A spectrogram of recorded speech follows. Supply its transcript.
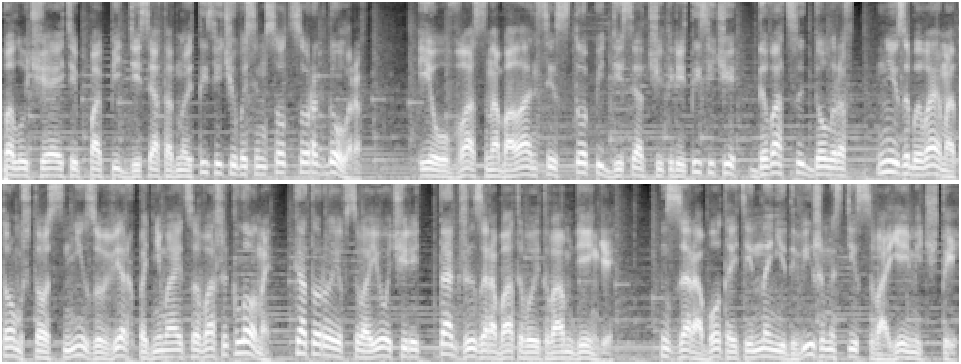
получаете по 51 840 долларов – и у вас на балансе 154 тысячи 20 долларов. Не забываем о том, что снизу вверх поднимаются ваши клоны, которые в свою очередь также зарабатывают вам деньги. Заработайте на недвижимости своей мечты.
